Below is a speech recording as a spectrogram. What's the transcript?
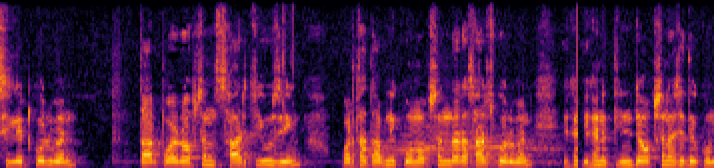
সিলেক্ট করবেন তারপরের অপশান সার্চ ইউজিং, অর্থাৎ আপনি কোন অপশান দ্বারা সার্চ করবেন, এখানে তিনটে অপশান আছে দেখুন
